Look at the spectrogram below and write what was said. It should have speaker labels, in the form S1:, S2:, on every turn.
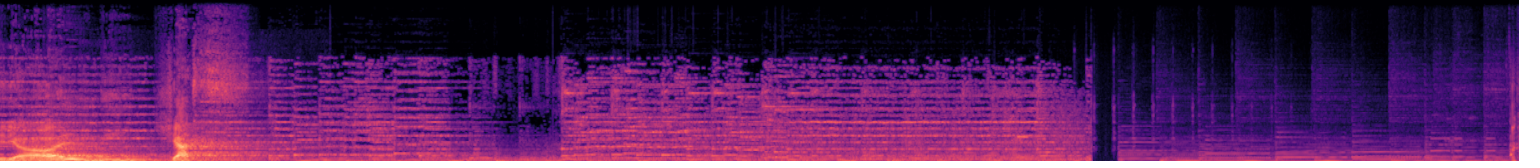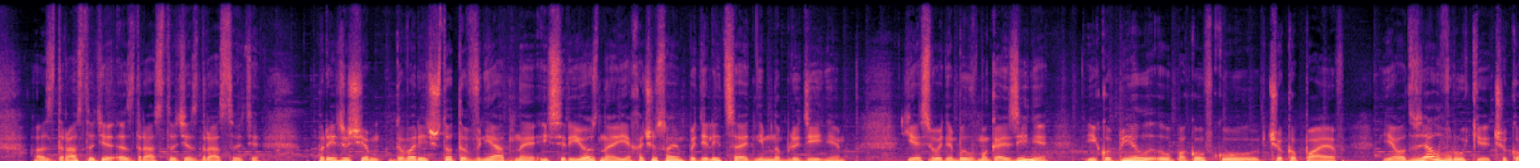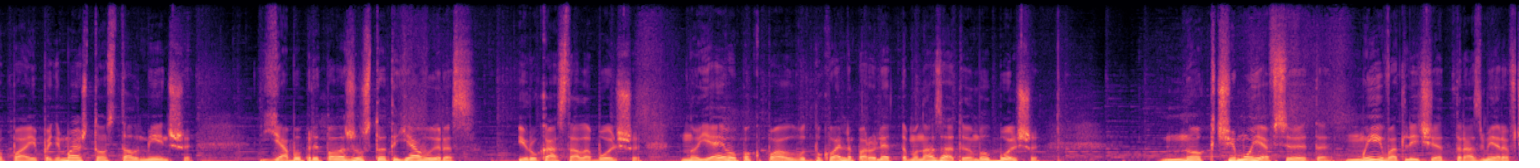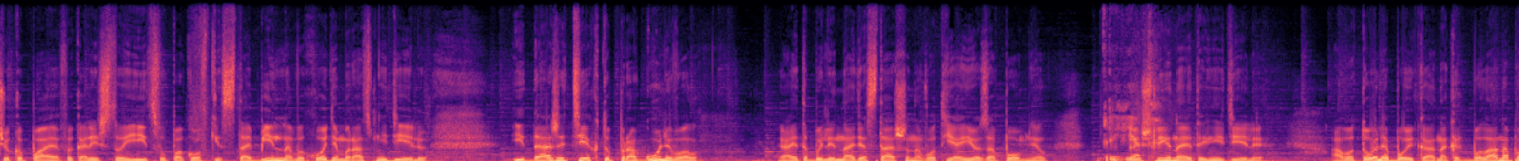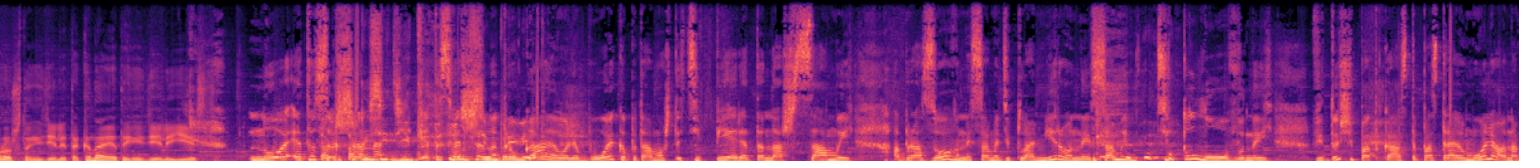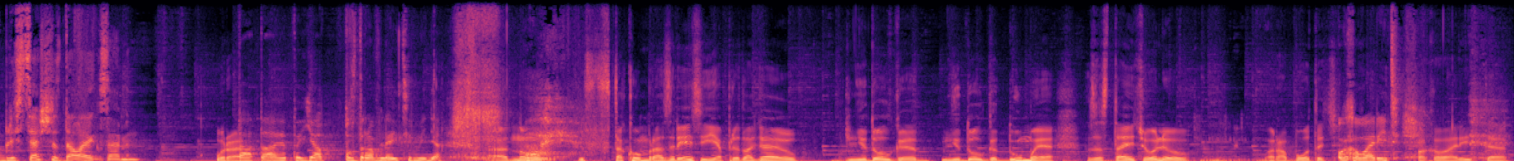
S1: Сериальный час.
S2: Здравствуйте, здравствуйте, здравствуйте. Прежде чем говорить что-то внятное и серьезное, я хочу с вами поделиться одним наблюдением. Я сегодня был в магазине и купил упаковку чокопаев. Я вот взял в руки чокопай и понимаю, что он стал меньше. Я бы предположил, что это я вырос, и рука стала больше. Но я его покупал вот буквально пару лет тому назад, и он был больше. Но к чему я все это? Мы, в отличие от размеров чокопаев и количества яиц в упаковке, стабильно выходим раз в неделю. И даже те, кто прогуливал, а это были Надя Сташина, вот я ее запомнил,
S3: Привет.
S2: пришли на этой неделе. А вот Оля Бойко, она как была на прошлой неделе, так и на этой неделе есть.
S3: Но это
S4: Так- так и
S3: совершенно,
S4: сидит.
S3: это совершенно другая Оля Бойко, потому что теперь это наш самый образованный, самый дипломированный, самый титулованный ведущий подкаста. Поздравим Олю, она блестяще сдала экзамен.
S2: Ура!
S4: Да, да, это я. Поздравляйте меня.
S2: А, Ну, в таком разрезе я предлагаю, недолго, недолго думая, заставить Олю работать,
S4: Поговорить.
S2: поговорить, да.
